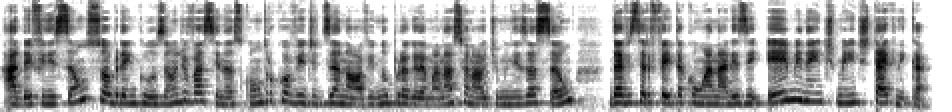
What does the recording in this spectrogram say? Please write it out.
a definição sobre a inclusão de vacinas contra o Covid-19 no Programa Nacional de Imunização deve ser feita com análise eminentemente técnica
